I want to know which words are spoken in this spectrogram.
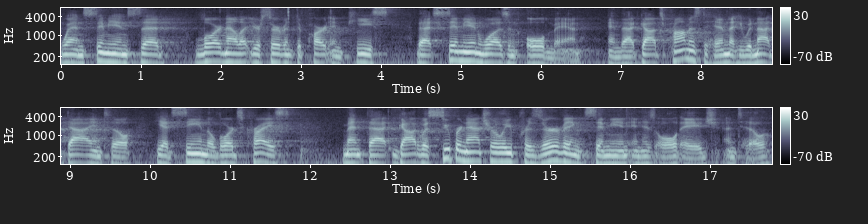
when Simeon said, "Lord, now let your servant depart in peace," that Simeon was an old man and that God's promise to him that he would not die until he had seen the Lord's Christ meant that God was supernaturally preserving Simeon in his old age until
